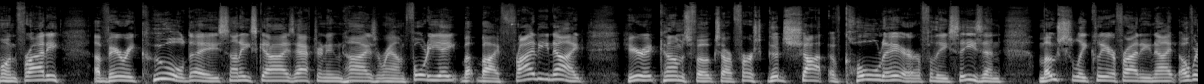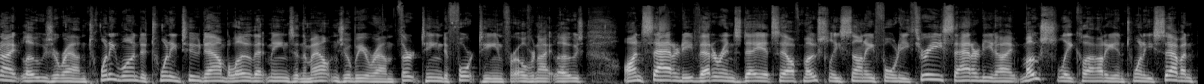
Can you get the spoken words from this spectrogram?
On Friday, a very cool day, sunny skies, afternoon highs around 48. But by Friday night, here it comes, folks, our first good shot of cold air for the season. Mostly clear Friday night, overnight lows around 21 to 22 down below. That means in the mountains, you'll be around 13 to 14 for overnight lows. On Saturday, Veterans Day itself, mostly sunny 43. Saturday night, mostly cloudy and 27.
